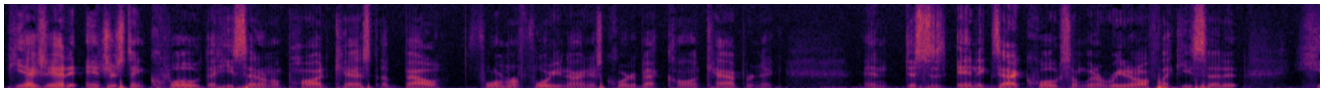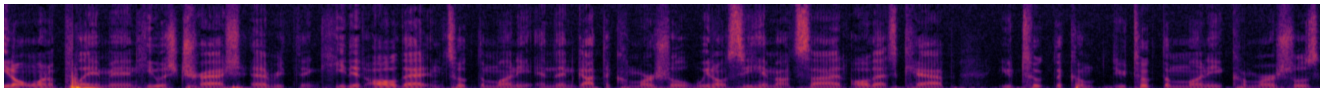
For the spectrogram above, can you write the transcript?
He actually had an interesting quote that he said on a podcast about former 49ers quarterback Colin Kaepernick, and this is an exact quote, so I'm going to read it off like he said it. He don't want to play, man. He was trash everything. He did all that and took the money and then got the commercial. We don't see him outside. All that's cap. You took the com- you took the money commercials.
